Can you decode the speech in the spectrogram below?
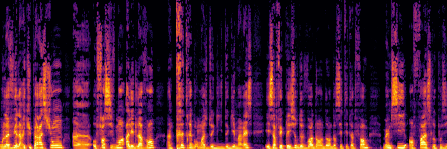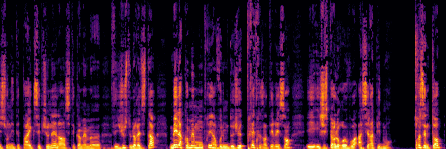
On l'a vu à la récupération, euh, offensivement aller de l'avant. Un très très bon match de de et ça fait plaisir de le voir dans, dans, dans cet état de forme. Même si en face l'opposition n'était pas exceptionnelle, hein, c'était quand même, euh, c'était juste le Red Star, mais il a quand même montré un volume de jeu très très intéressant et, et j'espère le revoir assez rapidement. Troisième top,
